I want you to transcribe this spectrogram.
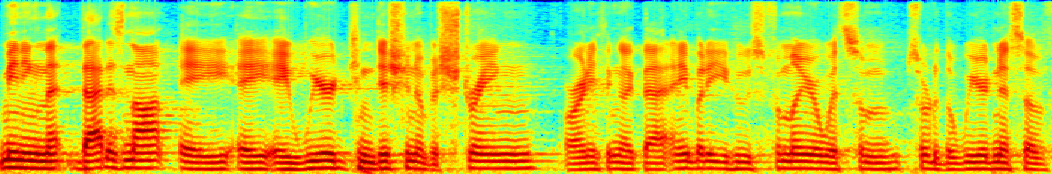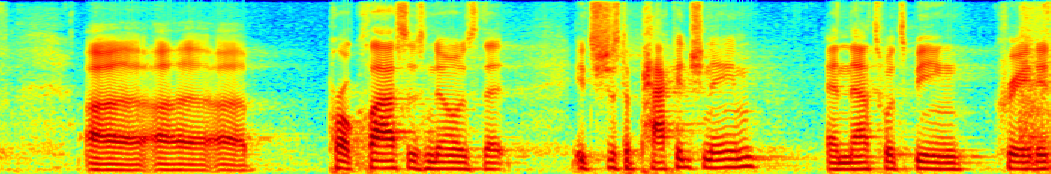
meaning that that is not a, a, a, weird condition of a string or anything like that. Anybody who's familiar with some sort of the weirdness of uh, uh, uh, Perl classes knows that it's just a package name, and that's what's being created.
